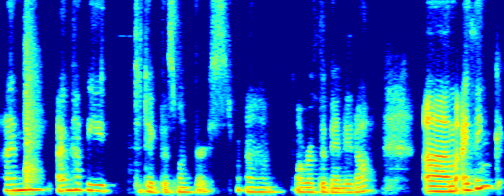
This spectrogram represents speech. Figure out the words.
I'm I'm happy to take this one first. Um, I'll rip the band-aid off. Um, I think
